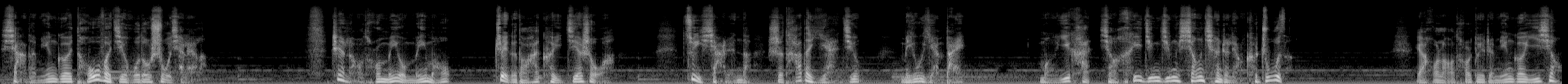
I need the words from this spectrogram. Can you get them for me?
吓得明哥头发几乎都竖起来了。这老头没有眉毛，这个倒还可以接受啊。最吓人的是他的眼睛没有眼白，猛一看像黑晶晶镶嵌着两颗珠子。然后老头对着明哥一笑，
